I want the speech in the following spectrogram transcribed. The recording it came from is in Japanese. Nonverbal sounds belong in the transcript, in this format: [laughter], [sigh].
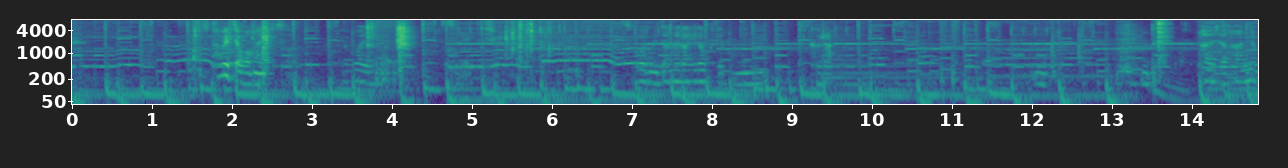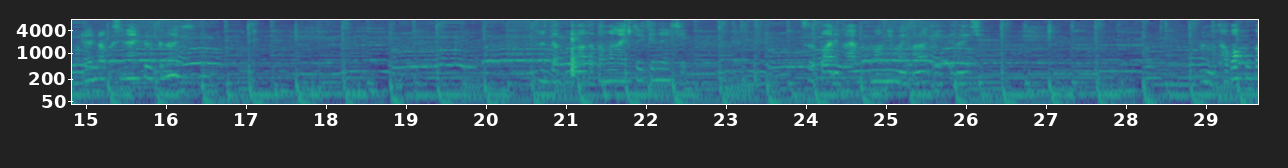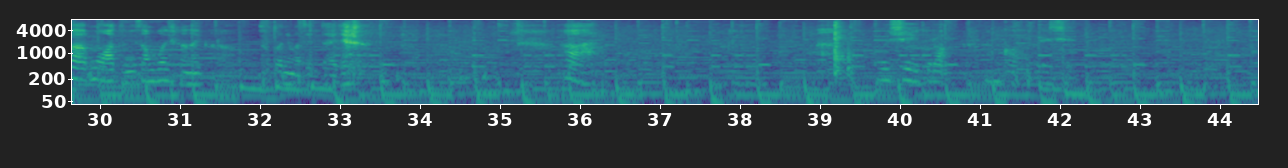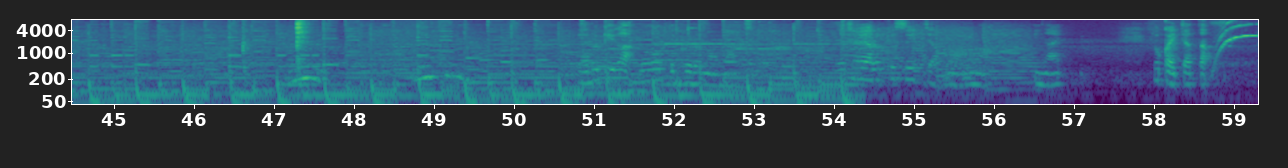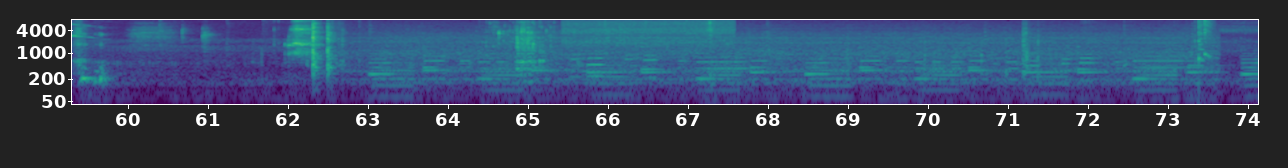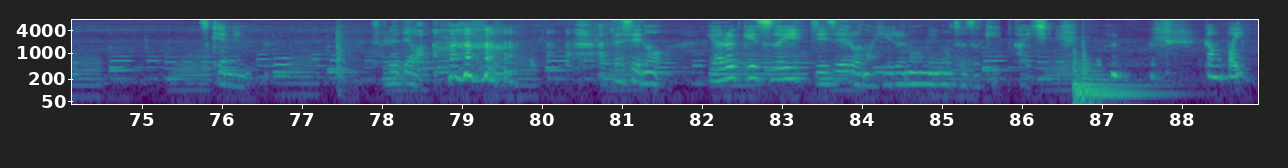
食べちゃわないとさやばいやばい。失礼でしょすごい見た目がひどくてごめんね。いくら。うん。うん。歯医者さんにも連絡しないといけないですね。洗濯物温まないといけないしスーパーに買い物にも行かなきゃいけないしでもタバコがもうあと23本しかないから外には絶対出るはあ美味しいいくらが戻ってくるのを待つ。私のやる気スイッチはもう今いない。どっか行っちゃった。つけ麺。それでは。私のやる気スイッチゼロの昼飲みの続き開始。[laughs] 乾杯。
